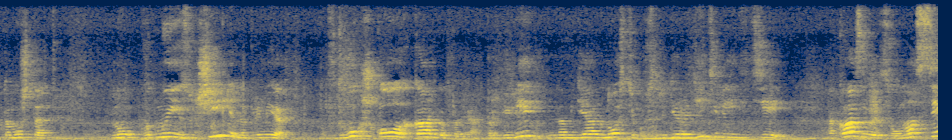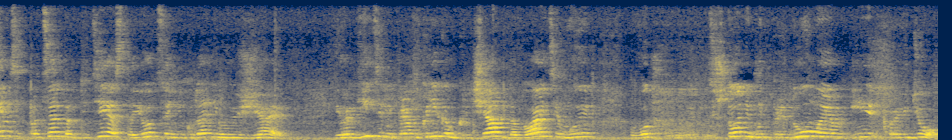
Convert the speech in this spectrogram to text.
Потому что, ну, вот мы изучили, например, в двух школах Каргополя провели нам диагностику среди родителей и детей. Оказывается, у нас 70% детей остается и никуда не уезжает. И родители прям криком кричат, давайте мы вот что-нибудь придумаем и проведем.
